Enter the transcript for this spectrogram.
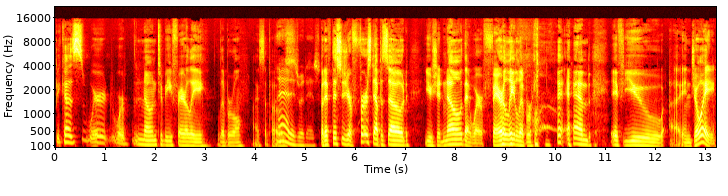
because we're we're known to be fairly liberal, I suppose. That is what it is. But if this is your first episode, you should know that we're fairly liberal. and if you uh, enjoy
